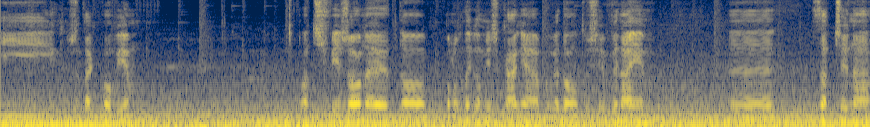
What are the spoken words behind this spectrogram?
i że tak powiem odświeżone do ponownego mieszkania, bo wiadomo to się wynajem e, zaczyna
